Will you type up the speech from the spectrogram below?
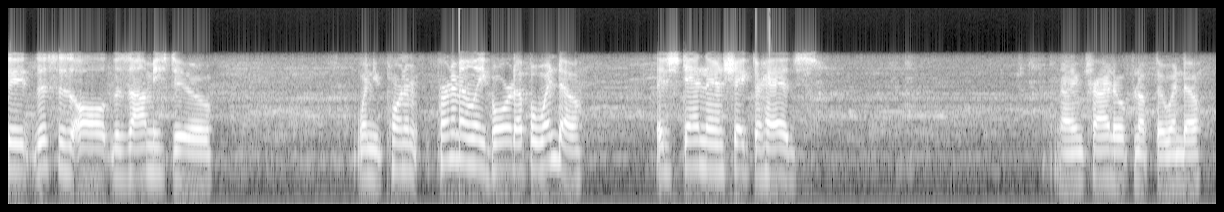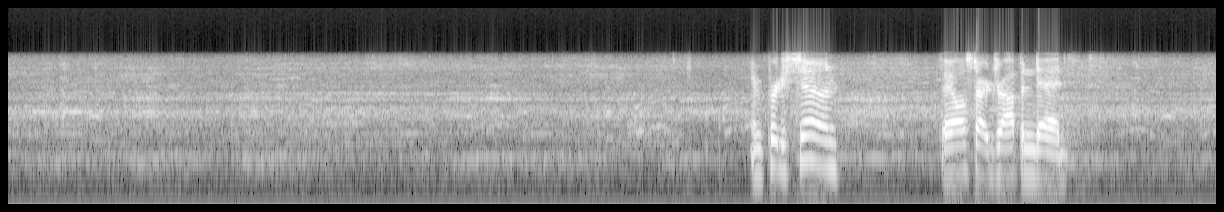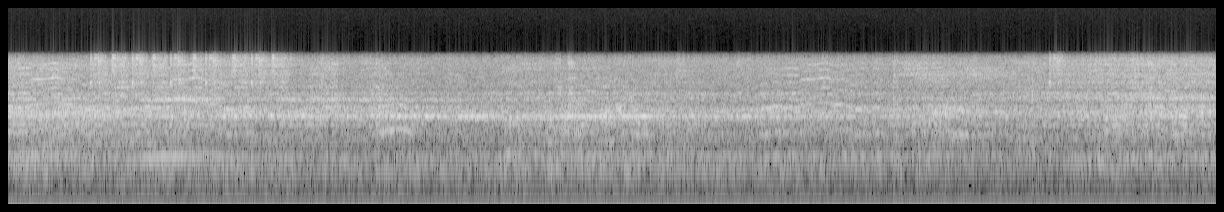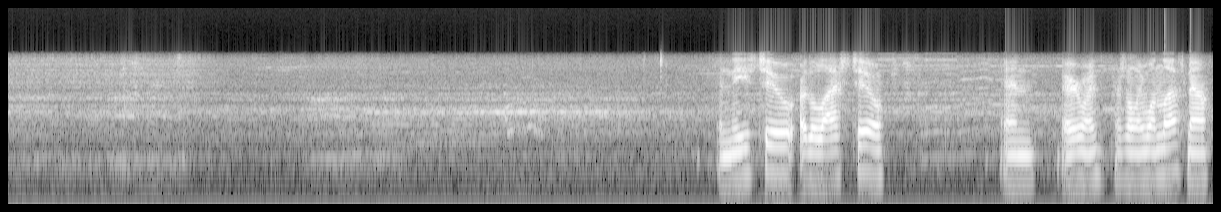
See, this is all the zombies do when you permanently board up a window. They just stand there and shake their heads. Not even trying to open up the window. And pretty soon, they all start dropping dead. And these two are the last two. And everyone, there's only one left now.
